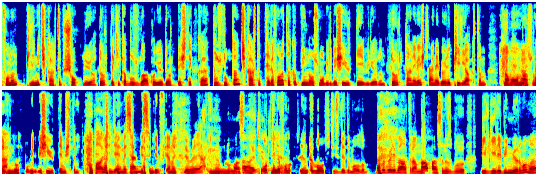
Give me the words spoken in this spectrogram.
telefonun pilini çıkartıp şokluyor. 4 dakika buzluğa koyuyor 4-5 dakika. Buzluktan çıkartıp telefona takıp Windows Mobile 5'i yükleyebiliyordun. 4 tane 5 tane böyle pil yaktım. Ama ondan sonra Windows Mobile 5'i yüklemiştim. Kapağı açınca MSN Messenger falan açılıyor böyle ya inanılmaz. Aa, o iyi ya. telefonun üzerinde Lost izledim oğlum. Bu da böyle bir hatıram. Ne yaparsınız bu bilgiyle bilmiyorum ama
